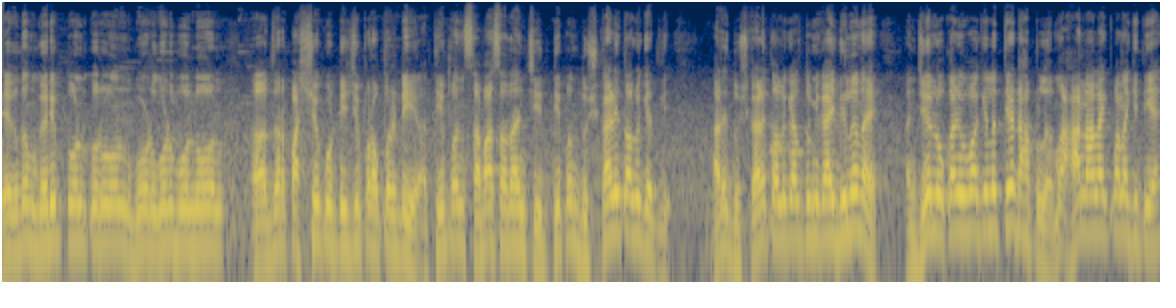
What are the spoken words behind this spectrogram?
एकदम गरीब तोंड करून गोड गोड बोलून जर पाचशे कोटीची प्रॉपर्टी ती पण सभासदांची ती पण दुष्काळी तालुक्यातली अरे दुष्काळी तालुक्याला तुम्ही काही दिलं नाही. आणि जे लोकांनी उभा केलं ते ढापलं. मग हा नालायकपणा किती आहे?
